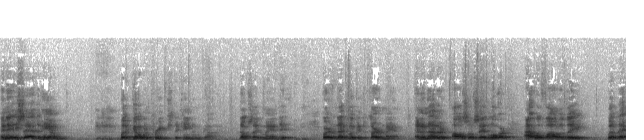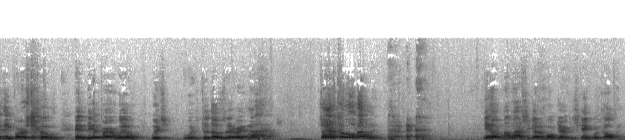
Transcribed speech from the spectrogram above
And then he says to him, but go and preach the kingdom of God. Don't say the man did. First, let's look at the third man. And another also said, Lord, I will follow thee, but let me first go and bid farewell which, which to those that are at my house. Sounds cool, don't it? You know, my wife, she got to walk down because she can't quit coughing,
